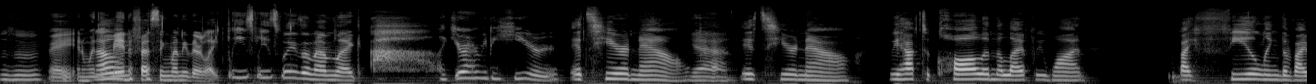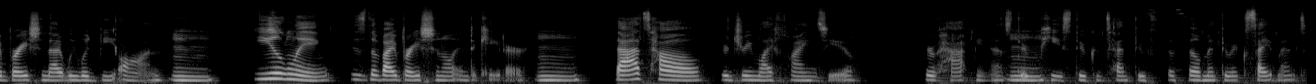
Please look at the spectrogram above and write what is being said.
Mhm. Right. And when No. they're manifesting money, they're like, please, please, please. And I'm like, ah, like you're already here. It's here now. Yeah. It's here now. We have to call in the life we want by feeling the vibration that we would be on. Mm. feeling is the vibrational indicator. Mm. That's how your dream life finds you through happiness, mm. through peace, through content, through fulfillment, through excitement.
